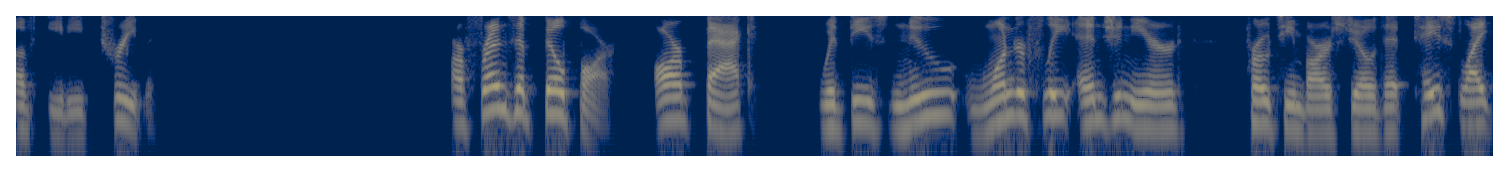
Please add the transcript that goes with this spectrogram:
of ED treatment. Our friends at Built Bar are back with these new wonderfully engineered protein bars, Joe, that taste like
